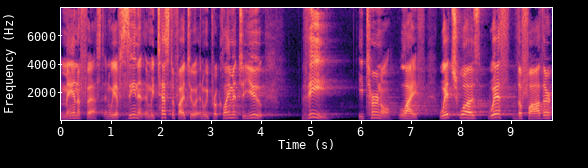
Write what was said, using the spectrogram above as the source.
manifest, and we have seen it, and we testify to it, and we proclaim it to you. The eternal life which was with the Father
